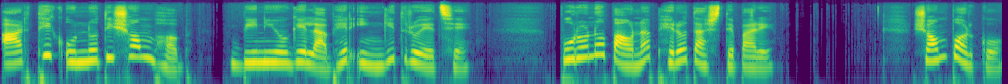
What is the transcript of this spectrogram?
আর্থিক উন্নতি সম্ভব। বিনিয়োগে লাভের ইঙ্গিত রয়েছে। পুরনো পাওনা ফেরত আসতে পারে। সম্পর্ক।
